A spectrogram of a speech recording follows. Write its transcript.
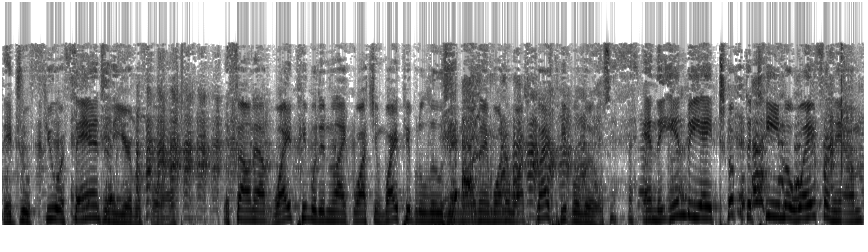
They drew fewer fans than the year before. They found out white people didn't like watching white people lose any more than they wanted to watch black people lose. And the NBA took the team away from him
